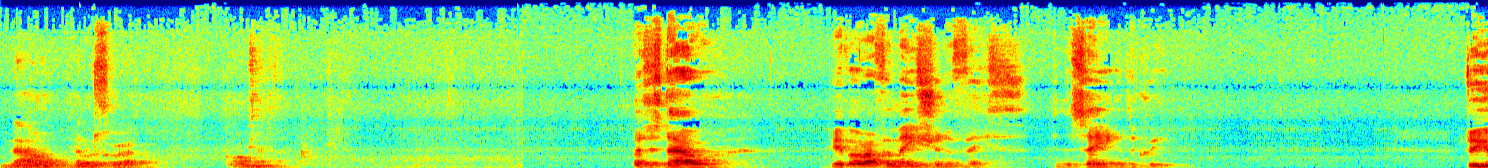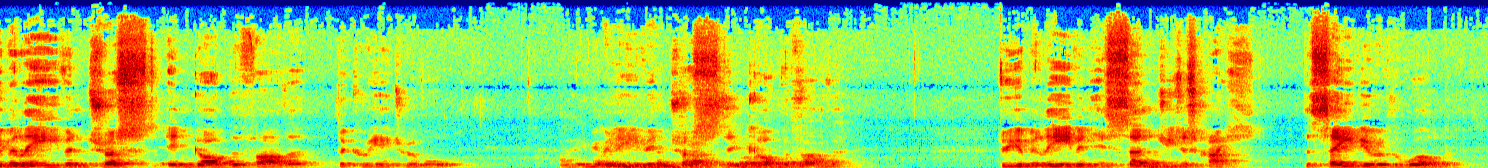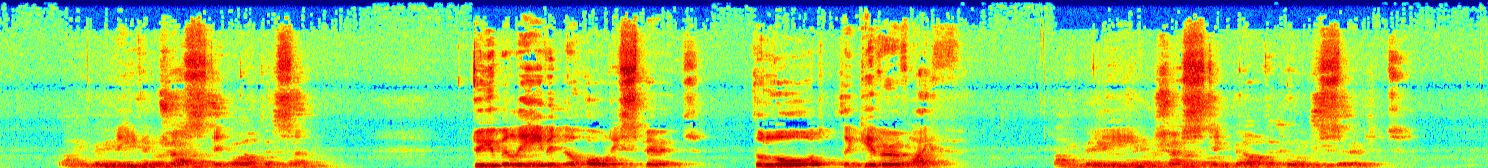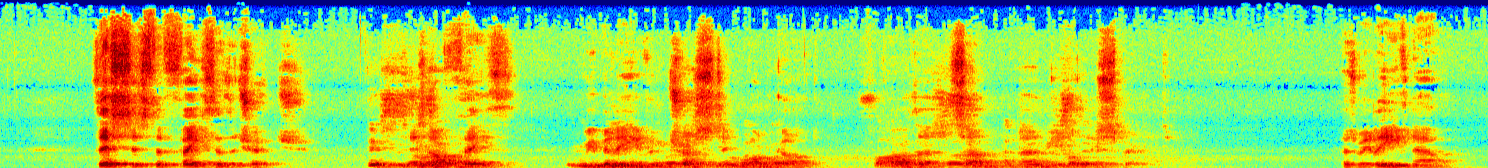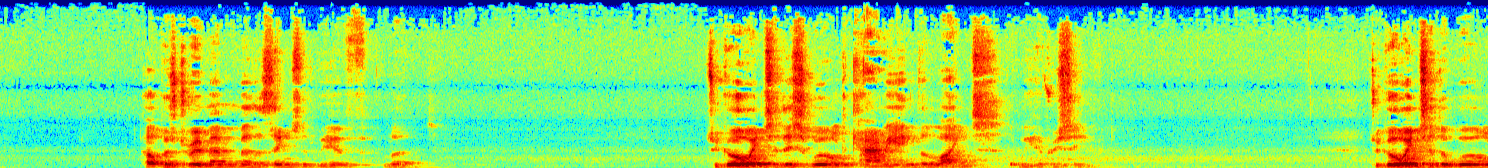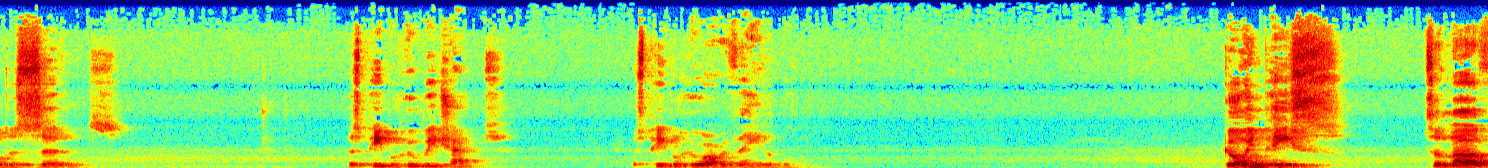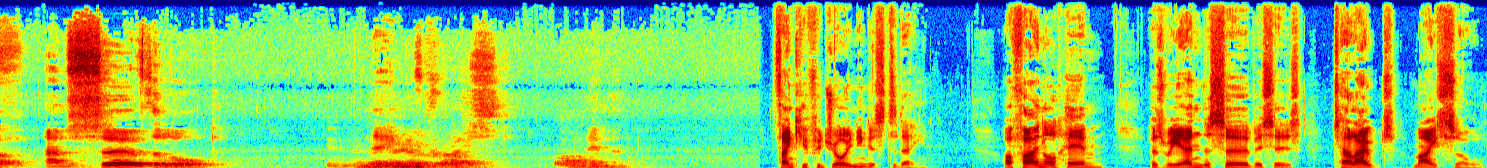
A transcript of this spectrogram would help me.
now and forever. Amen. Let us now give our affirmation of faith in the saying of the Creed. Do you believe and trust in God the Father, the Creator of all? I believe and trust in God the Father. Do you believe in His Son, Jesus Christ, the Saviour of the world? I Believe and trust in God the Son. Do you believe in the Holy Spirit, the Lord, the giver of life? I Believe and trust in God the Holy Spirit. This is the faith of the Church. This This is our faith. We believe and trust in one God, Father, Son, and Holy Spirit. As we leave now, help us to remember the things that we have learned. To go into this world carrying the light that we have received. To go into the world as servants, as people who reach out, as people who are available. Go in peace to love and serve the Lord. In the name of Christ. Amen. Thank you for joining us today. Our final hymn as we end the service is Tell Out My Soul.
